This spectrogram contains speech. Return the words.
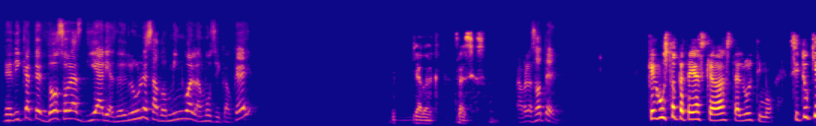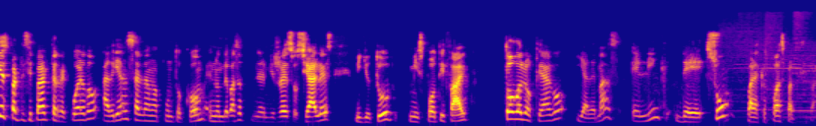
dedícate dos horas diarias, de lunes a domingo a la música, ¿ok? Ya, Doc. Gracias. Abrazote. Qué gusto que te hayas quedado hasta el último. Si tú quieres participar, te recuerdo adriansaldama.com, en donde vas a tener mis redes sociales, mi YouTube, mi Spotify, todo lo que hago y además el link de Zoom para que puedas participar.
